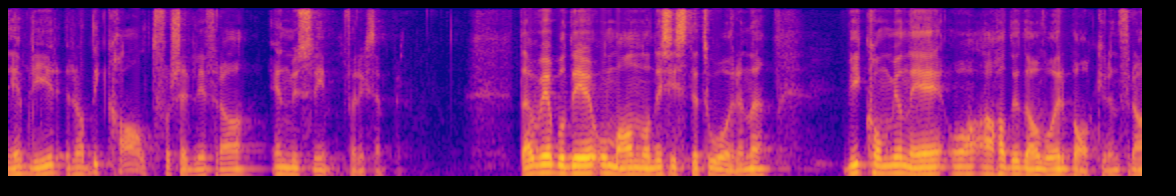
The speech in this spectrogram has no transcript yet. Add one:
Det blir radikalt forskjellig fra en muslim, f.eks. Der hvor vi har bodd i Oman nå de siste to årene Vi kom jo ned og hadde da vår bakgrunn fra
